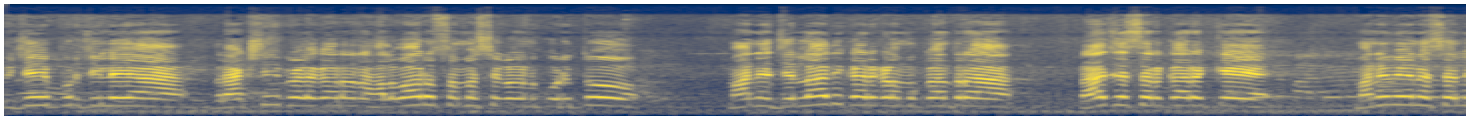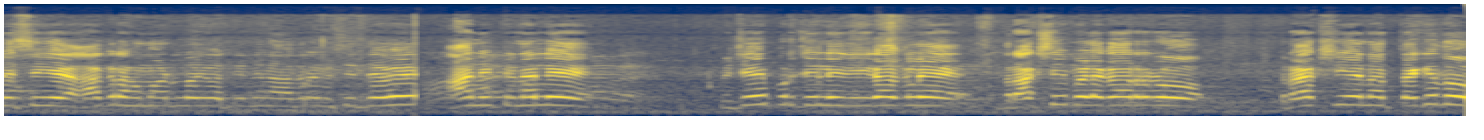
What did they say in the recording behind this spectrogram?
ವಿಜಯಪುರ ಜಿಲ್ಲೆಯ ದ್ರಾಕ್ಷಿ ಬೆಳೆಗಾರರ ಹಲವಾರು ಸಮಸ್ಯೆಗಳನ್ನು ಕುರಿತು ಮಾನ್ಯ ಜಿಲ್ಲಾಧಿಕಾರಿಗಳ ಮುಖಾಂತರ ರಾಜ್ಯ ಸರ್ಕಾರಕ್ಕೆ ಮನವಿಯನ್ನು ಸಲ್ಲಿಸಿ ಆಗ್ರಹ ಮಾಡಲು ಇವತ್ತಿನ ದಿನ ಆಗ್ರಹಿಸಿದ್ದೇವೆ. ಆ ನಿಟ್ಟಿನಲ್ಲಿ ವಿಜಯಪುರ ಜಿಲ್ಲೆಯಲ್ಲಿ ಈಗಾಗಲೇ ದ್ರಾಕ್ಷಿ ಬೆಳೆಗಾರರು ದ್ರಾಕ್ಷಿಯನ್ನು ತೆಗೆದು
